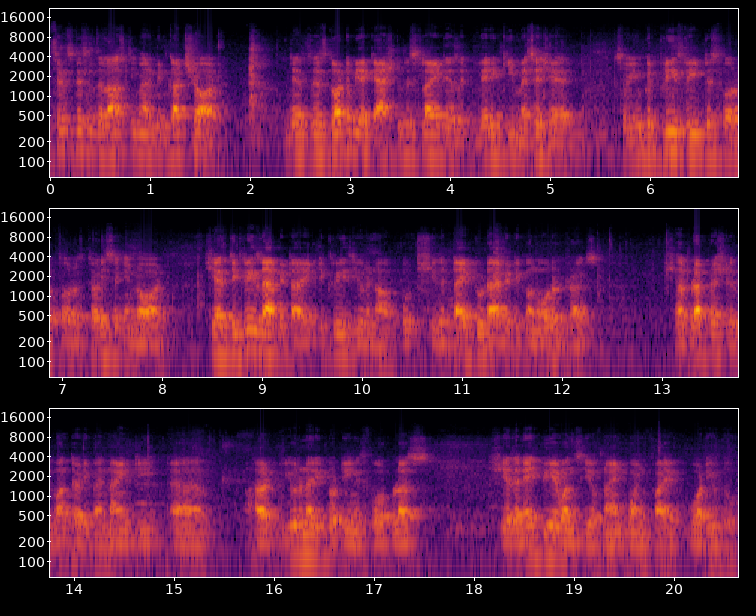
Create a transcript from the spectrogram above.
since this is the last theme and been cut short, there's, there's got to be a cache to this slide. There's a very key message here. So you could please read this for, for a 30 second odd. She has decreased appetite, decreased urine output. She's a type 2 diabetic on oral drugs. Her blood pressure is 130 by 90. Uh, her urinary protein is 4 plus. She has an HbA1c of 9.5. What do you do?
